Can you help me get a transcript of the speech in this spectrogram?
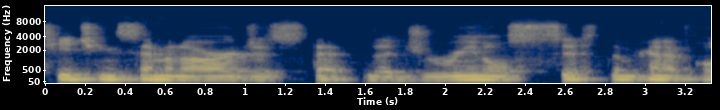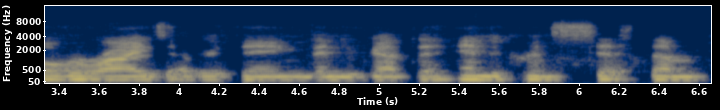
teaching seminar, just that the adrenal system kind of overrides everything. Then you've got the endocrine system.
